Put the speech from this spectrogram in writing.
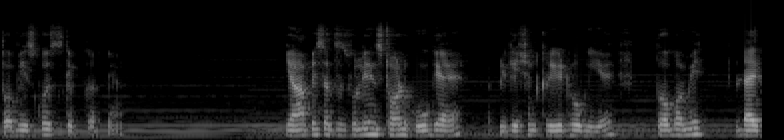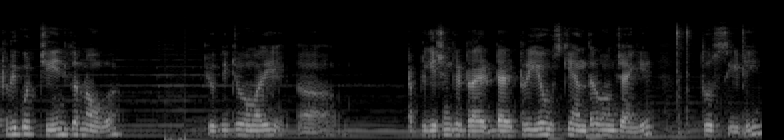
तो अभी इसको स्किप करते हैं। यहाँ पे सक्सेसफुली इंस्टॉल हो गया है एप्लीकेशन क्रिएट हो गई है तो अब हमें डायरेक्टरी को चेंज करना होगा, क्योंकि जो हमारी एप्लीकेशन की डायरेक्टरी है, उसके अंदर हम जाएँगे तो सी डी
